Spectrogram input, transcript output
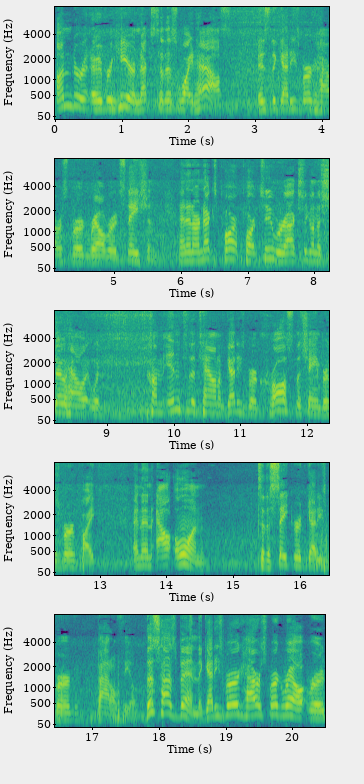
under it over here, next to this White House, is the Gettysburg-Harrisburg Railroad Station. And in our next part, part two, we're actually going to show how it would come into the town of Gettysburg, cross the Chambersburg Pike, and then out on to the sacred Gettysburg battlefield. This has been the Gettysburg-Harrisburg Railroad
